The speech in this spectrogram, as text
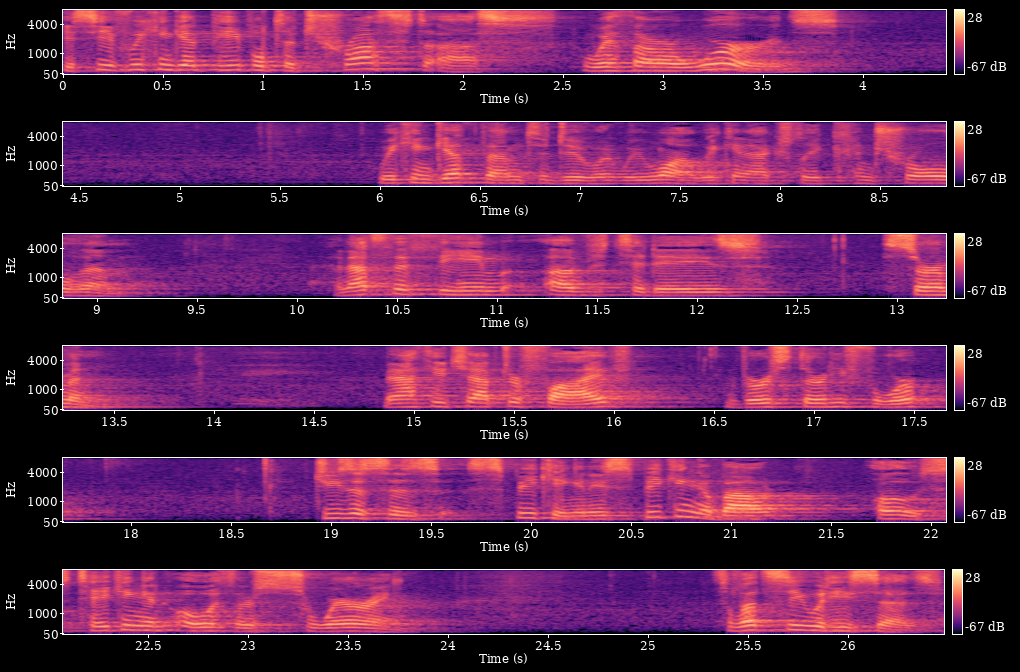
You see, if we can get people to trust us with our words, we can get them to do what we want. We can actually control them. And that's the theme of today's sermon. Matthew chapter 5, verse 34. Jesus is speaking, and he's speaking about oaths, taking an oath or swearing. So let's see what he says.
